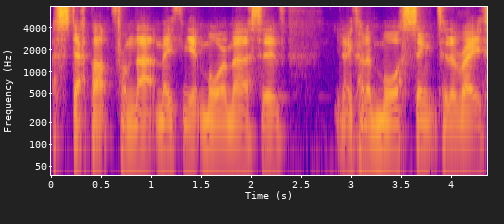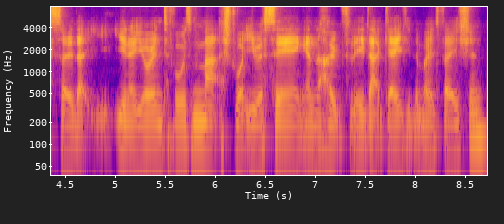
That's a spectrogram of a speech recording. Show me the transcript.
a step up from that, making it more immersive you know kind of more synced to the race so that you know your intervals matched what you were seeing and hopefully that gave you the motivation.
